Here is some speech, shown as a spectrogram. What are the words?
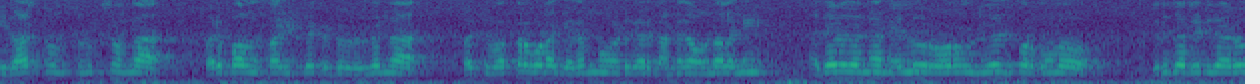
ఈ రాష్ట్రం సుభిక్షంగా పరిపాలన సాగించేటటువంటి విధంగా ప్రతి ఒక్కరు కూడా జగన్మోహన్ రెడ్డి గారికి అండగా ఉండాలని అదేవిధంగా నెల్లూరు రూరల్ నియోజకవర్గంలో గిరిధర్ రెడ్డి గారు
